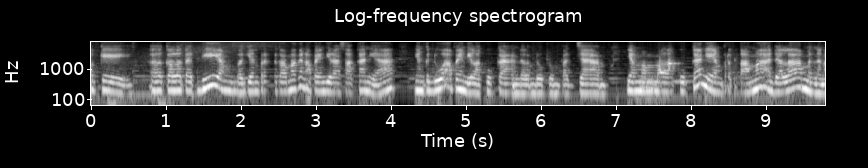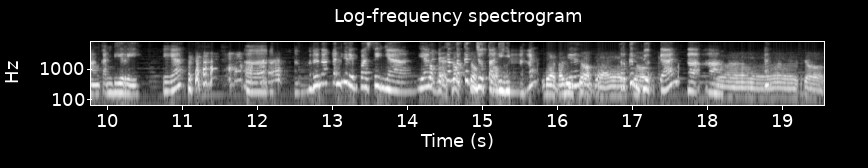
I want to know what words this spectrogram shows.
Oke, eh, kalau tadi yang bagian pertama kan apa yang dirasakan ya, yang kedua apa yang dilakukan dalam 24 jam. Yang Hmm. mama lakukan ya yang pertama adalah menenangkan diri, ya. Eh, menenangkan diri pastinya, ya Shock ya, kan shock, terkejut shock, tadinya kan, Ya tadi Ya, shock ya. ya, terkejut shock. kan. Ah. Eh, shock.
